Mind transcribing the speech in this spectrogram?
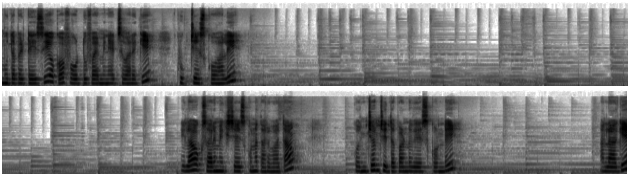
మూత పెట్టేసి ఒక ఫోర్ టు ఫైవ్ మినిట్స్ వరకు కుక్ చేసుకోవాలి. ఇలా ఒకసారి మిక్స్ చేసుకున్న తర్వాత కొంచెం చింతపండు వేసుకోండి. అలాగే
